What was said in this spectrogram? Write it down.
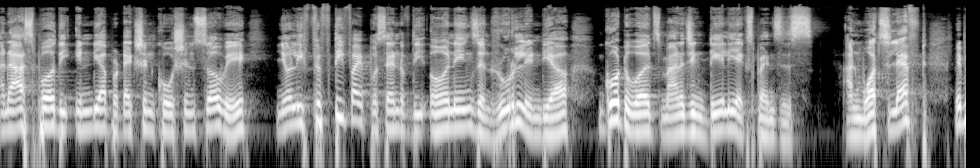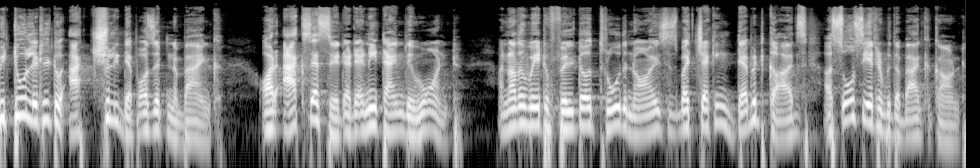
And as per the India Protection Quotient survey, nearly 55% of the earnings in rural India go towards managing daily expenses. And what's left may be too little to actually deposit in a bank or access it at any time they want. Another way to filter through the noise is by checking debit cards associated with a bank account.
